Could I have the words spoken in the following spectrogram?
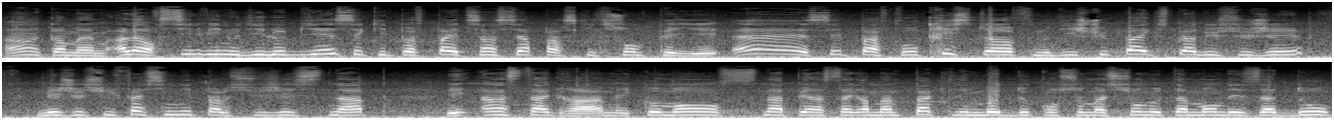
hein, quand même. Alors, Sylvie nous dit le biais, c'est qu'ils ne peuvent pas être sincères parce qu'ils sont payés. Eh, c'est pas faux. Christophe nous dit je suis pas expert du sujet, mais je suis fasciné par le sujet Snap et Instagram et comment Snap et Instagram impactent les modes de consommation, notamment des ados.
